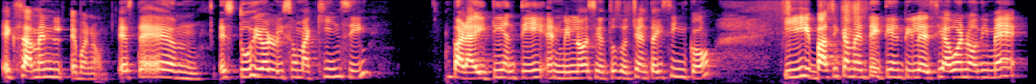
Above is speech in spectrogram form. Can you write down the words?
examen, eh, bueno, este mm, estudio lo hizo McKinsey para ATT en 1985 y básicamente ATT le decía, bueno, dime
